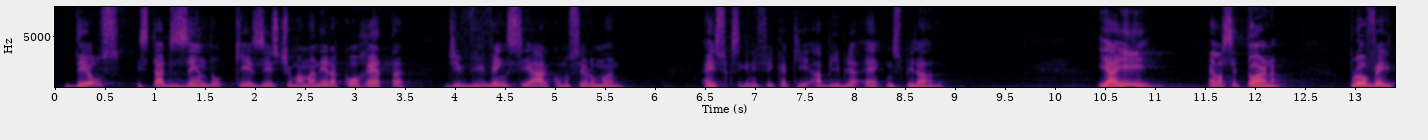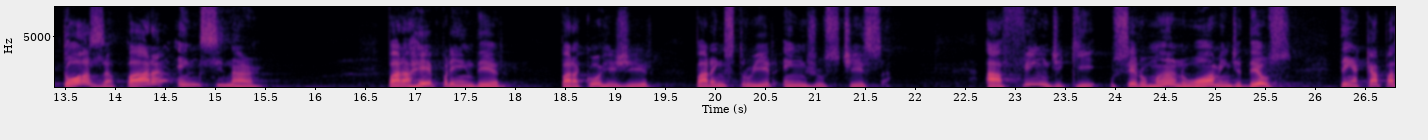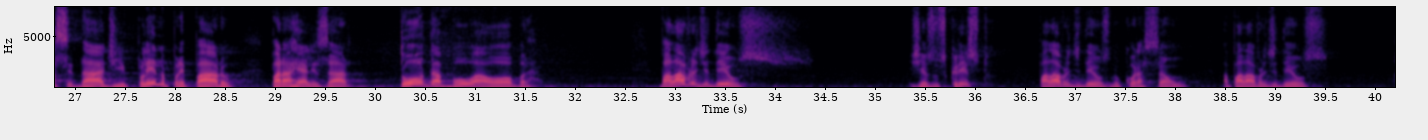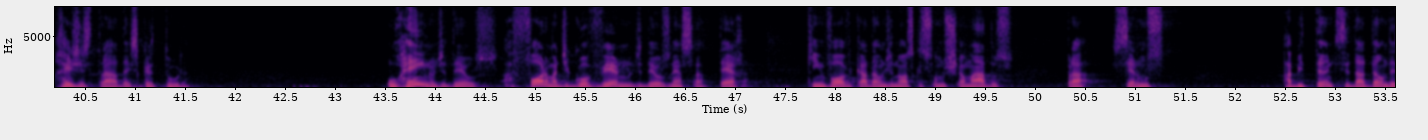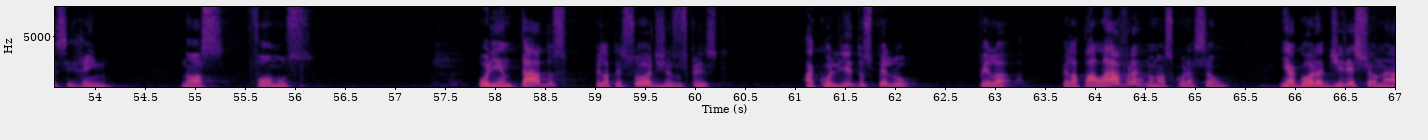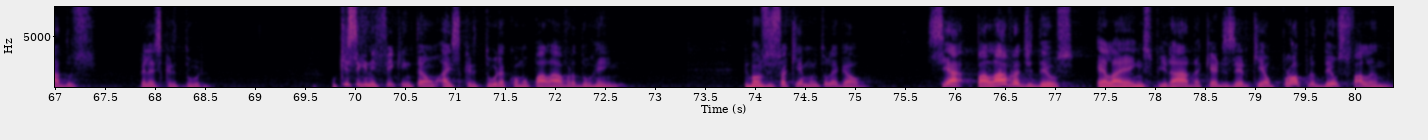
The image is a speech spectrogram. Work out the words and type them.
Deus está dizendo que existe uma maneira correta de vivenciar como ser humano. É isso que significa que a Bíblia é inspirada. E aí, ela se torna proveitosa para ensinar, para repreender, para corrigir, para instruir em justiça, a fim de que o ser humano, o homem de Deus, tenha capacidade e pleno preparo para realizar toda boa obra. Palavra de Deus, Jesus Cristo, palavra de Deus no coração, a palavra de Deus registrada, a Escritura. O reino de Deus, a forma de governo de Deus nessa terra, que envolve cada um de nós que somos chamados para sermos habitantes, cidadão desse reino, nós fomos orientados pela pessoa de Jesus Cristo, acolhidos pelo, pela, pela palavra no nosso coração e agora direcionados pela Escritura. O que significa então a Escritura como palavra do reino? Irmãos, isso aqui é muito legal. Se a palavra de Deus ela é inspirada, quer dizer que é o próprio Deus falando.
